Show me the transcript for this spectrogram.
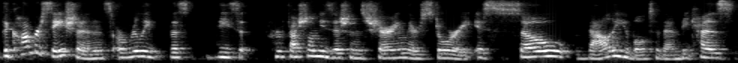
the conversations or really this these professional musicians sharing their story is so valuable to them because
